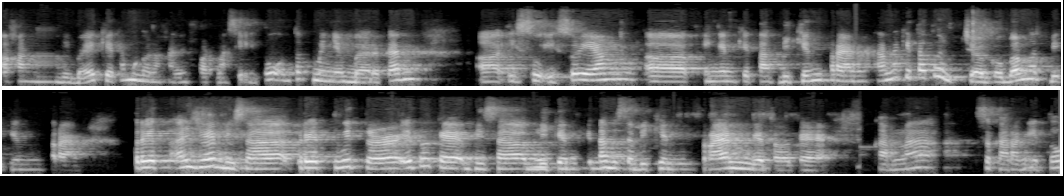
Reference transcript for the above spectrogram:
akan lebih baik kita menggunakan informasi itu untuk menyebarkan uh, isu-isu uh, yang uh, ingin kita bikin tren karena kita tuh jago banget bikin tren tweet aja bisa tweet Twitter itu kayak bisa bikin kita bisa bikin tren gitu kayak karena sekarang itu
